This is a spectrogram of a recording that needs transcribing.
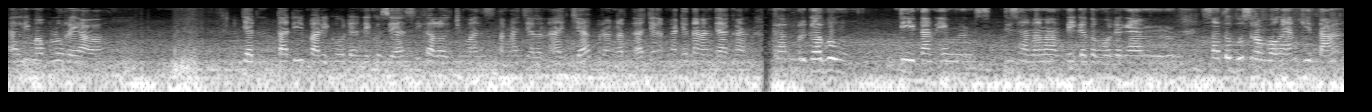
eh, 50 real. Dan tadi Pak Riko dan negosiasi kalau cuma setengah jalan aja berangkat aja karena kita nanti akan akan bergabung di Tanim di sana nanti ketemu dengan satu bus rombongan kita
